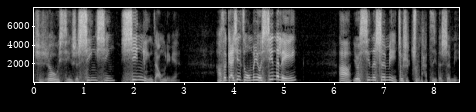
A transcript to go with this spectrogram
是肉心，是心心心灵在我们里面。好，所以感谢主，我们有新的灵。啊，有新的生命，就是主他自己的生命。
